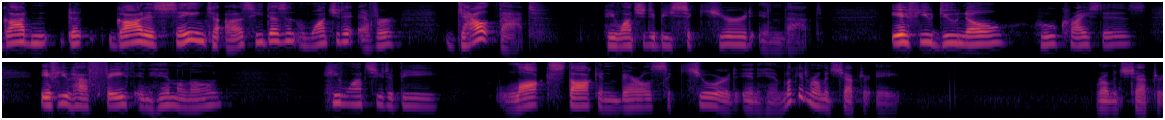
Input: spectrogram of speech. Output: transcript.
God, God is saying to us, He doesn't want you to ever doubt that. He wants you to be secured in that. If you do know who Christ is, if you have faith in Him alone, He wants you to be lock, stock, and barrel secured in Him. Look at Romans chapter 8. Romans chapter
